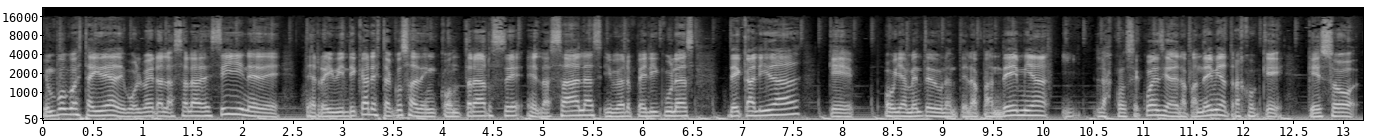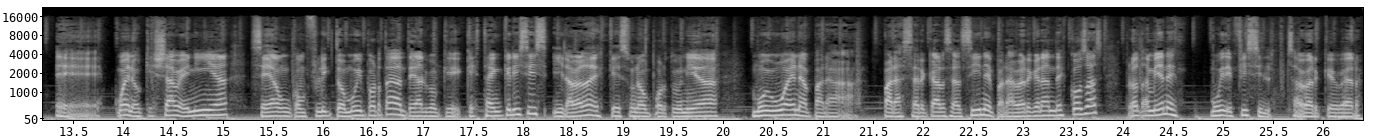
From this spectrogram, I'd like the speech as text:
Y un poco esta idea de volver a las salas de cine, de, de reivindicar esta cosa de encontrarse en las salas y ver películas de calidad que obviamente durante la pandemia y las consecuencias de la pandemia trajo que, que eso, eh, bueno, que ya venía, sea un conflicto muy importante, algo que, que está en crisis y la verdad es que es una oportunidad muy buena para, para acercarse al cine, para ver grandes cosas, pero también es muy difícil saber qué ver,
